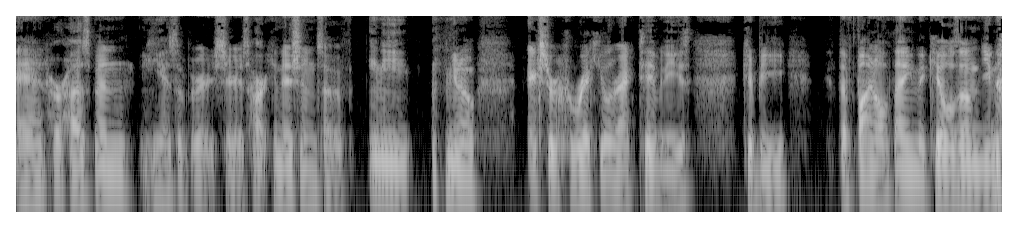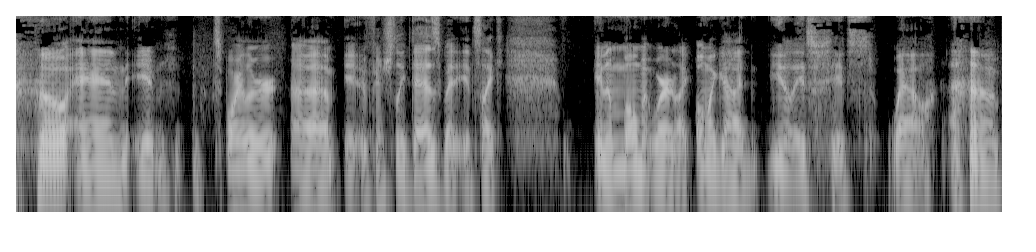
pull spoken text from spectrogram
And her husband he has a very serious heart condition so if any you know extracurricular activities could be the final thing that kills him you know and it spoiler uh, it eventually does but it's like in a moment where like oh my god you know it's it's wow. Um,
